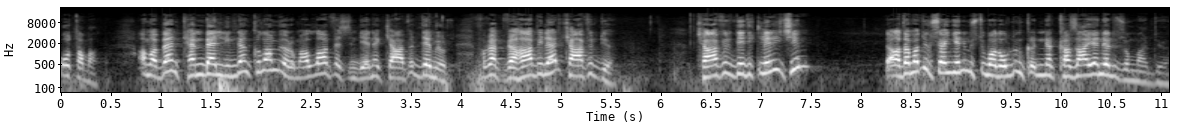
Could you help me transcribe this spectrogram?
O tamam. Ama ben tembelliğimden kılamıyorum. Allah affetsin diyene kafir demiyoruz. Fakat Vehhabiler kafir diyor. Kafir dedikleri için adama diyor sen yeni Müslüman oldun ne kazaya ne lüzum var diyor.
